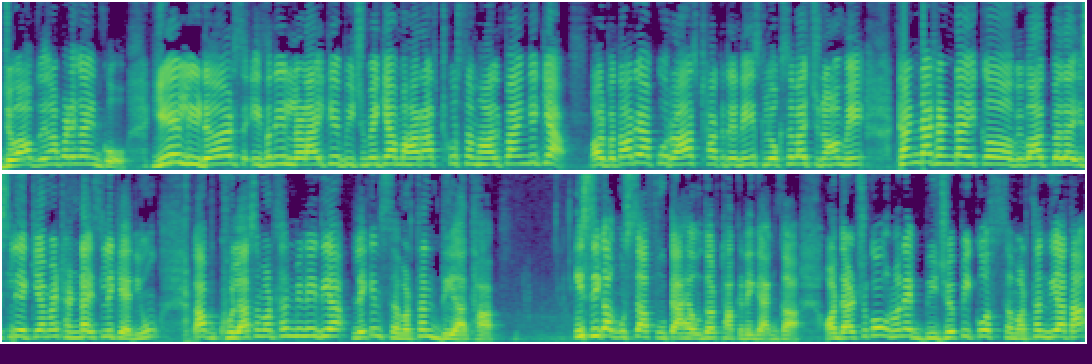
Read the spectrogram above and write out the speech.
जवाब देना पड़ेगा इनको। ये लीडर्स इतनी लड़ाई के बीच में क्या महाराष्ट्र को संभाल पाएँगे क्या? और बता दें आपको राज ठाकरे ने इस लोकसभा चुनाव में ठंडा ठंडा एक विवाद पैदा इसलिए किया, मैं ठंडा इसलिए कह रही हूँ आप खुला समर्थन भी नहीं दिया, लेकिन समर्थन दिया था। इसी का गुस्सा फूटा है उद्धव ठाकरे गैंग का। और दर्शकों, उन्होंने बीजेपी को समर्थन दिया था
